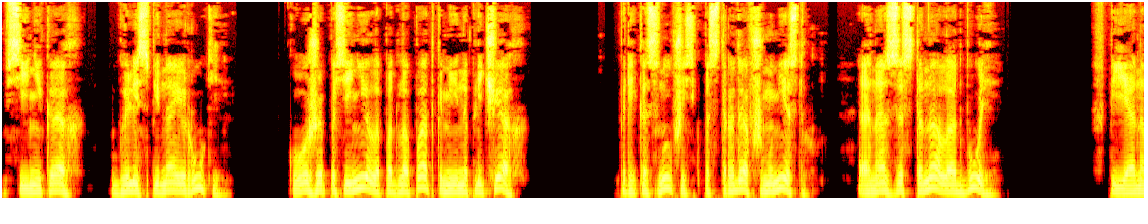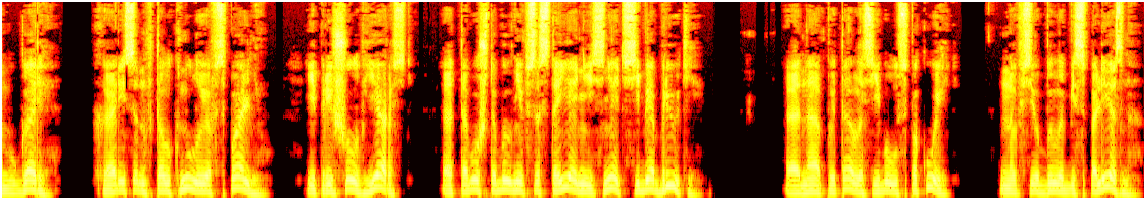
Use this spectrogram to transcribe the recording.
В синяках были спина и руки, кожа посинела под лопатками и на плечах. Прикоснувшись к пострадавшему месту, она застонала от боли. В пьяном угаре Харрисон втолкнул ее в спальню и пришел в ярость от того, что был не в состоянии снять с себя брюки. Она пыталась его успокоить, но все было бесполезно.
